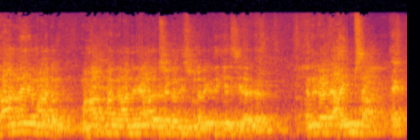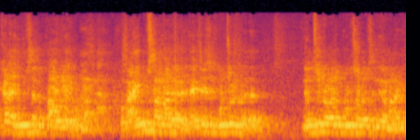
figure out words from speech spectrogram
గాంధేయ మార్గం. మహాత్మా గాంధీని ఆదర్శంగా తీసుకున్న వ్యక్తి కేసీఆర్ గారు. ఎందుకంటే అహింస ఎక్కడ హింసకు తావు లేకుండా. ఒక అహింస మార్గాన్ని దయచేసి కూర్చోండి బ్రదర్. నిల్చున్న వాళ్ళు కూర్చోవలసిందిగా మనకి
